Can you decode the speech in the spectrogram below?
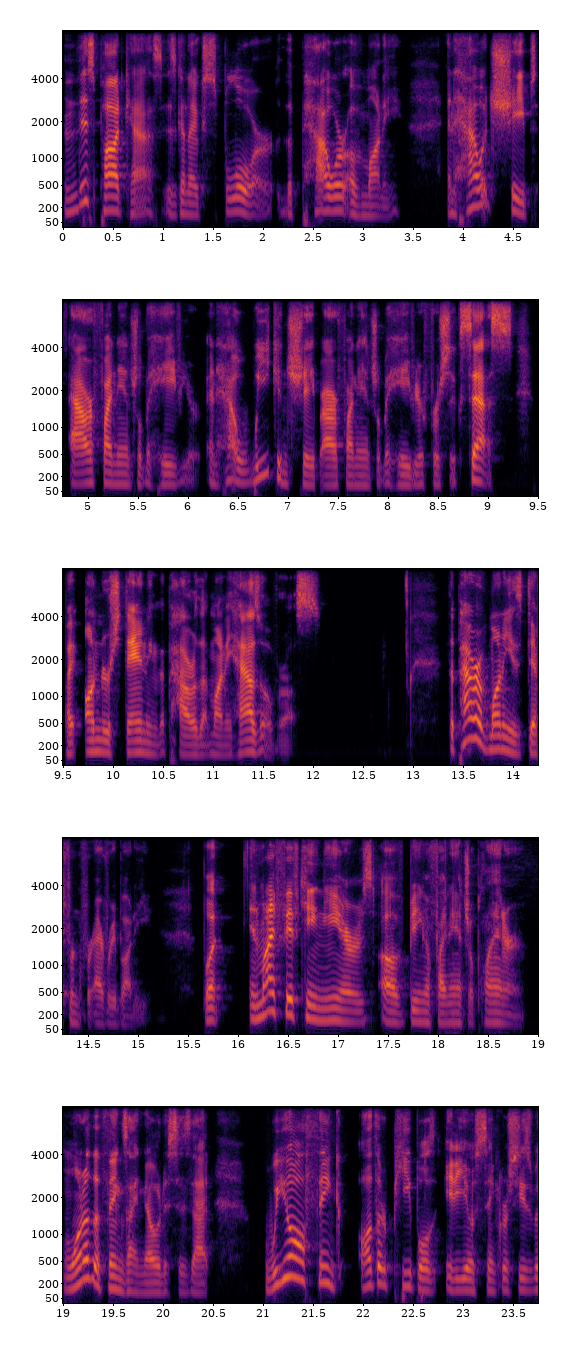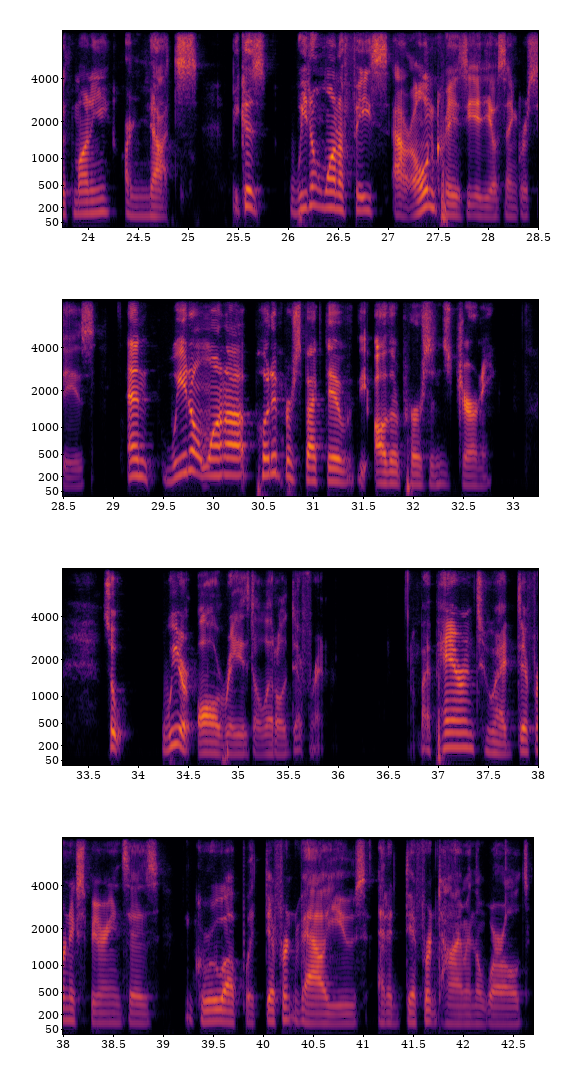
And this podcast is going to explore the power of money and how it shapes our financial behavior and how we can shape our financial behavior for success by understanding the power that money has over us. The power of money is different for everybody. But in my 15 years of being a financial planner, one of the things I notice is that we all think other people's idiosyncrasies with money are nuts because we don't want to face our own crazy idiosyncrasies and we don't want to put in perspective the other person's journey. So we are all raised a little different by parents who had different experiences, grew up with different values at a different time in the world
